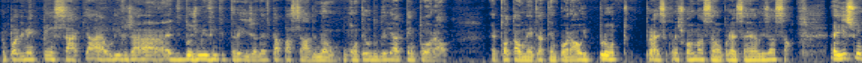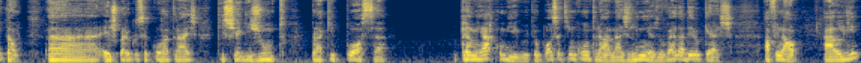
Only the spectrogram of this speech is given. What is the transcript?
não pode nem pensar que ah, o livro já é de 2023, já deve estar passado. Não, o conteúdo dele é atemporal é totalmente atemporal e pronto para essa transformação, para essa realização. É isso então. Uh, eu espero que você corra atrás, que chegue junto para que possa caminhar comigo, que eu possa te encontrar nas linhas do verdadeiro cash. Afinal, ali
